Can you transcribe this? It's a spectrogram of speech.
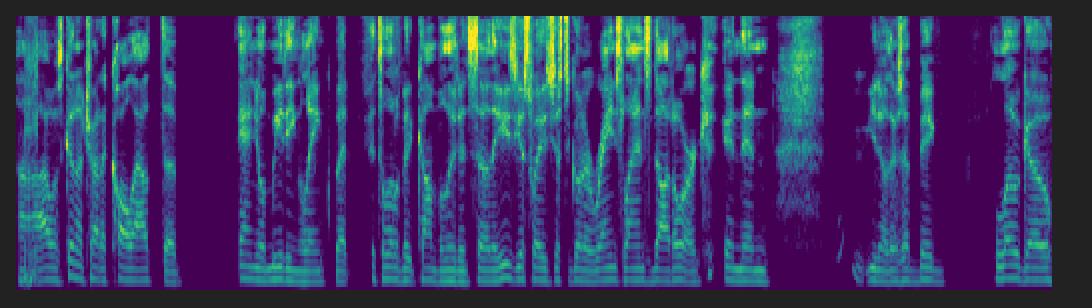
Uh, I was going to try to call out the annual meeting link, but it's a little bit convoluted. So the easiest way is just to go to rangelands.org and then, you know, there's a big logo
